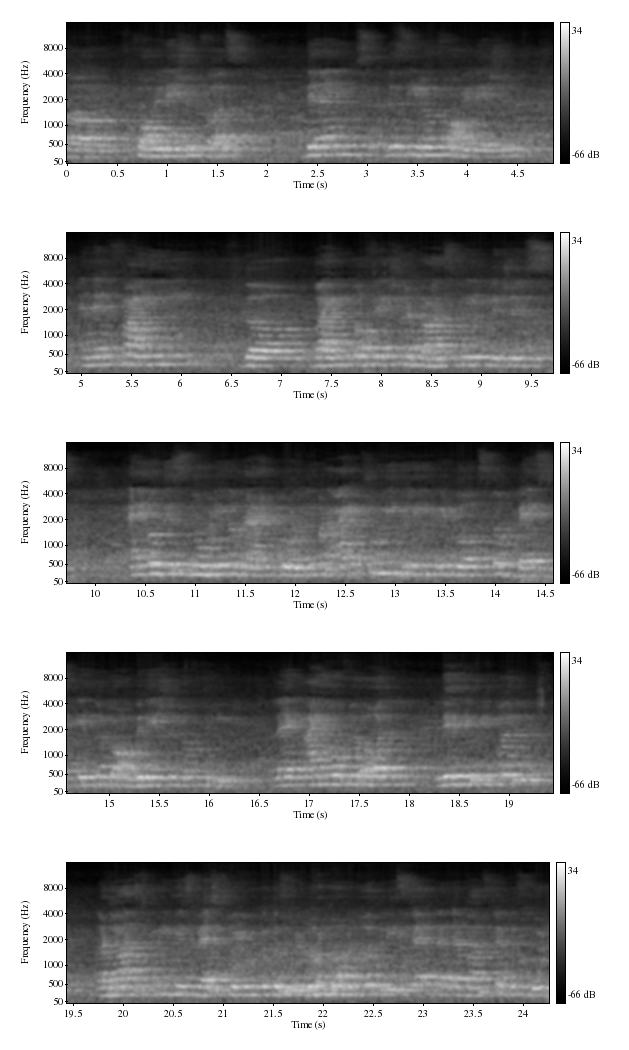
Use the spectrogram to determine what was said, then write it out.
uh, formulation first. Then I use the serum formulation. And then finally the Vital Perfection Advanced Cream which is, and you know this nobody in the brand told me, but I truly believe it works the best in the combination of three. Like I know for all lazy people, advanced cream is best for you because if you don't to go three steps, then the advanced step is good.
